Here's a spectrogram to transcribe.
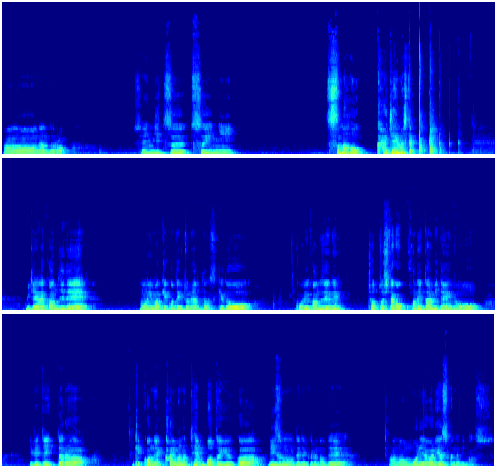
あのなんだろう。先日ついにスマホ変えちゃいました。みたいな感じで、もう今結構適当にやったんですけど、こういう感じでね、ちょっとした小ネタみたいのを入れていったら、結構ね、会話のテンポというか、リズムも出てくるので、あの、盛り上がりやすくなります。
